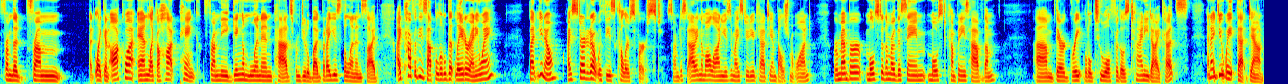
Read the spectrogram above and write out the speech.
from the from like an aqua and like a hot pink from the gingham linen pads from Doodlebug, but I use the linen side. I cover these up a little bit later anyway, but you know, I started out with these colors first. So I'm just adding them all on using my Studio Katia embellishment wand. Remember, most of them are the same. Most companies have them. Um, they're a great little tool for those tiny die cuts. And I do weight that down.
